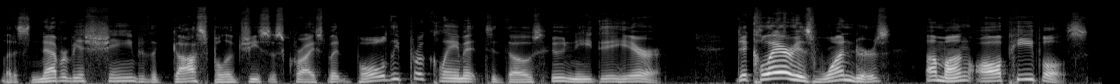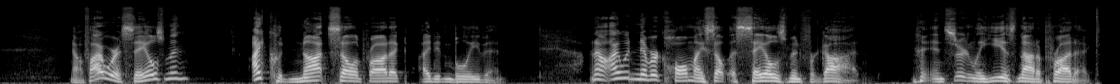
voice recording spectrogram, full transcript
Let us never be ashamed of the gospel of Jesus Christ, but boldly proclaim it to those who need to hear. Declare his wonders among all peoples. Now, if I were a salesman, I could not sell a product I didn't believe in. Now, I would never call myself a salesman for God, and certainly he is not a product.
